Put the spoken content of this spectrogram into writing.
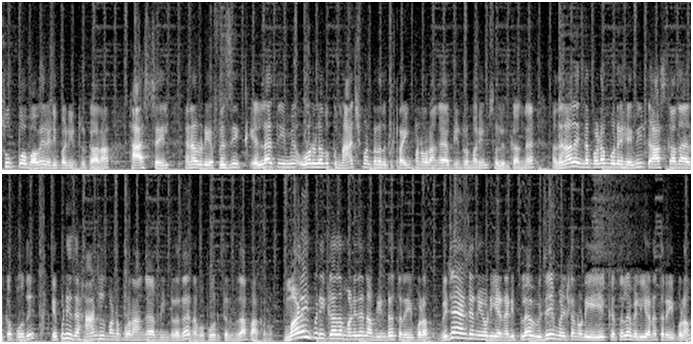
சூப்பர்பாகவே ரெடி பண்ணிட்டு இருக்காராம். ஹேர் ஸ்டைல் ஏன்னா அவருடைய ஃபிசிக் எல்லாத்தையுமே ஓரளவுக்கு மேட்ச் பண்ணுறதுக்கு ட்ரை பண்ணுறாங்க அப்படின்ற மாதிரியும் சொல்லியிருக்காங்க. அதனால் இந்த படம் ஒரு ஹெவி டாஸ்க்காக தான் இருக்க போது எப்படி இதை ஹேண்டில் பண்ண போகிறாங்க அப்படின்றத நம்ம பொறுத்திருந்து தான் பார்க்கணும். மழை பிடிக்காத மனிதன் அப்படின்ற திரைப்படம். விஜய் ஆண்டனியோடைய நடிப்பில் விஜய் மில்டனுடைய இயக்கத்தில் வெளியான திரைப்படம்.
